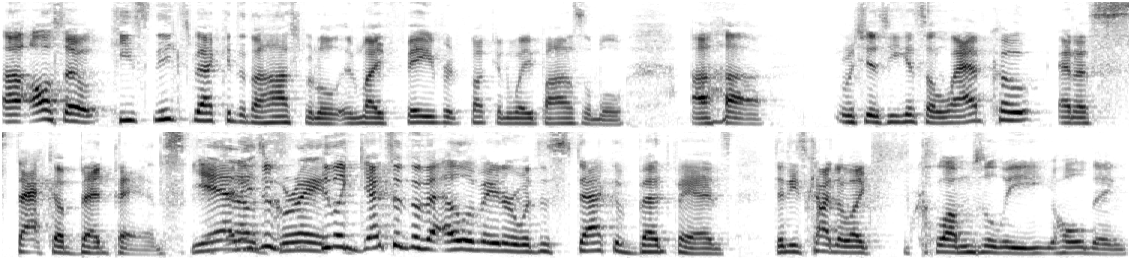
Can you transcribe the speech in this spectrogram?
Uh, also, he sneaks back into the hospital in my favorite fucking way possible. Uh, which is he gets a lab coat and a stack of bedpans. Yeah, And that was just, great. He like gets into the elevator with this stack of bedpans that he's kind of like clumsily holding.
